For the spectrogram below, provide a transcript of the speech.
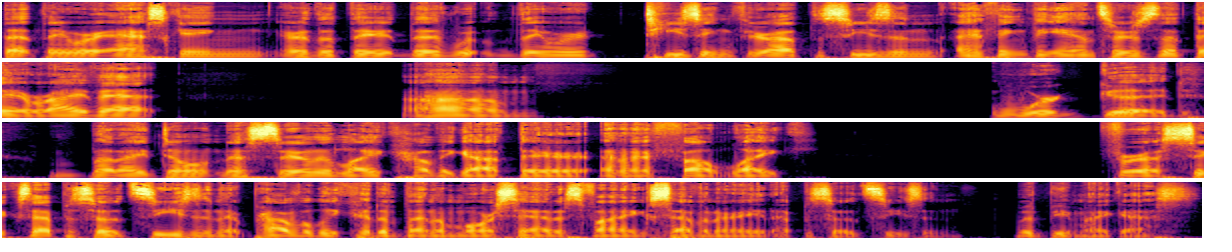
that they were asking, or that they that they were teasing throughout the season. I think the answers that they arrive at, um, were good, but I don't necessarily like how they got there, and I felt like for a six episode season, it probably could have been a more satisfying seven or eight episode season, would be my guess.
